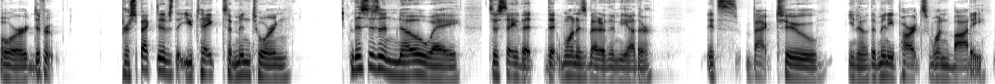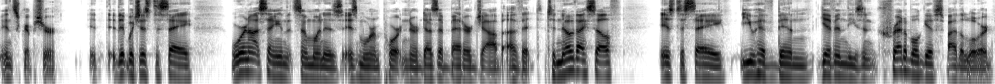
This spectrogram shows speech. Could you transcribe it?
or different perspectives that you take to mentoring. This is in no way to say that that one is better than the other. It's back to you know the many parts, one body in Scripture, it, it- which is to say, we're not saying that someone is is more important or does a better job of it. To know thyself is to say you have been given these incredible gifts by the Lord.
